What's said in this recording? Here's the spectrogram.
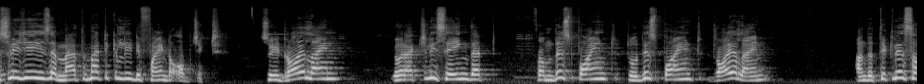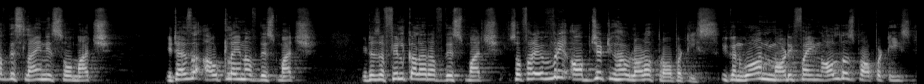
SVG is a mathematically defined object. So you draw a line, you're actually saying that from this point to this point, draw a line, and the thickness of this line is so much, it has the outline of this much, it has a fill color of this much. So for every object, you have a lot of properties. You can go on modifying all those properties,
